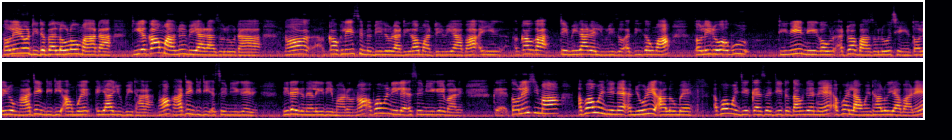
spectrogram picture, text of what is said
တော်လေးတို့ဒီတစ်ပတ်လုံးလုံးမှာဒါဒီအကောင့်မှာလွှင့်ပေးရတာဆိုလို့ဒါเนาะအကောက်ကလေးစင်မပြေလို့ဒါဒီအကောင့်မှာတင်ပေးရပါအရင်အကောက်ကတင်ပေးထားတဲ့လူတွေဆိုအတီးဆုံးမှာတော်လေးတို့အခု ဒီနေ့နေကုန်အတွက်ပါဆိုလို့ချင်းတော်လေးတို့၅ချိန်တီတီအောင်ပွဲအရယူပေးထားတာเนาะ၅ချိန်တီတီအဆင်ပြေခဲ့တယ်နေတိုက်ကနန်းလေးတွေမှာတော့เนาะအဖွဲ့ဝင်တွေလည်းအဆင်ပြေခဲ့ပါတယ်ကဲတော်လေးရှိမှာအဖွဲ့ဝင်ချင်းနဲ့အမျိုးတွေအားလုံးပဲအဖွဲ့ဝင်ချင်းကန်ဆက်ကြီး1000ကျပ်နဲ့အဖွဲ့လာဝင်ထားလို့ရပါတယ်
